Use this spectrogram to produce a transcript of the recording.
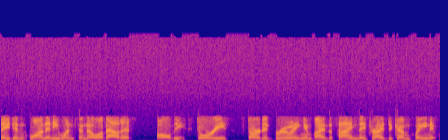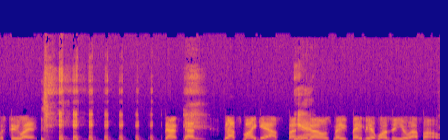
They didn't want anyone to know about it. All these stories started brewing, and by the time they tried to come clean, it was too late. that that that's my guess, but Yeah. who knows? Maybe, maybe it was a UFO.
